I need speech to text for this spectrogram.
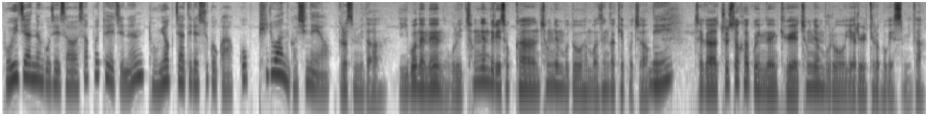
보이지 않는 곳에서 서포트해주는 동역자들의 수고가 꼭 필요한 것이네요. 그렇습니다. 이번에는 우리 청년들이 속한 청년부도 한번 생각해 보죠. 네. 제가 출석하고 있는 교회 청년부로 예를 들어보겠습니다.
